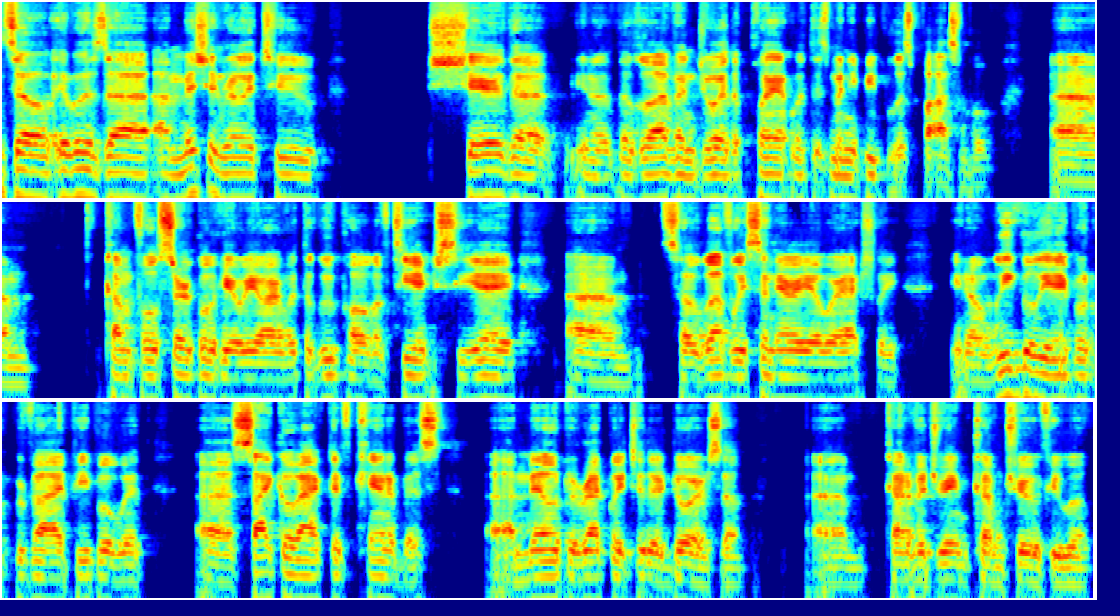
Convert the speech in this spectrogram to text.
So it was uh, a mission really to share the you know the love and joy of the plant with as many people as possible um, come full circle. Here we are with the loophole of thca um, so lovely scenario. Where actually you know legally able to provide people with uh, psychoactive cannabis uh, mailed directly to their door. So um, kind of a dream come true if you will.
